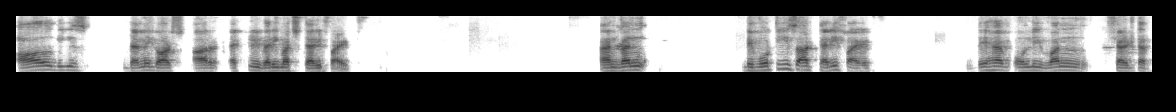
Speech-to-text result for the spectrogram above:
all these demigods are actually very much terrified. And when devotees are terrified, they have only one shelter,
